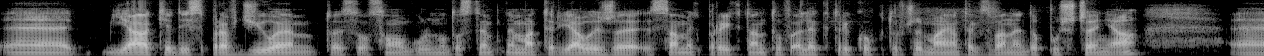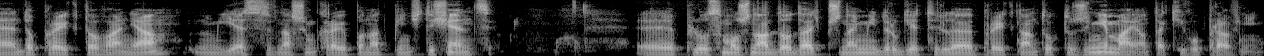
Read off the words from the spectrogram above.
E, Ja kiedyś sprawdziłem, to jest, są ogólnodostępne materiały, że samych projektantów elektryków, którzy mają tak zwane dopuszczenia e, do projektowania, jest w naszym kraju ponad 5 tysięcy. E, Plus można dodać przynajmniej drugie tyle projektantów, którzy nie mają takich uprawnień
